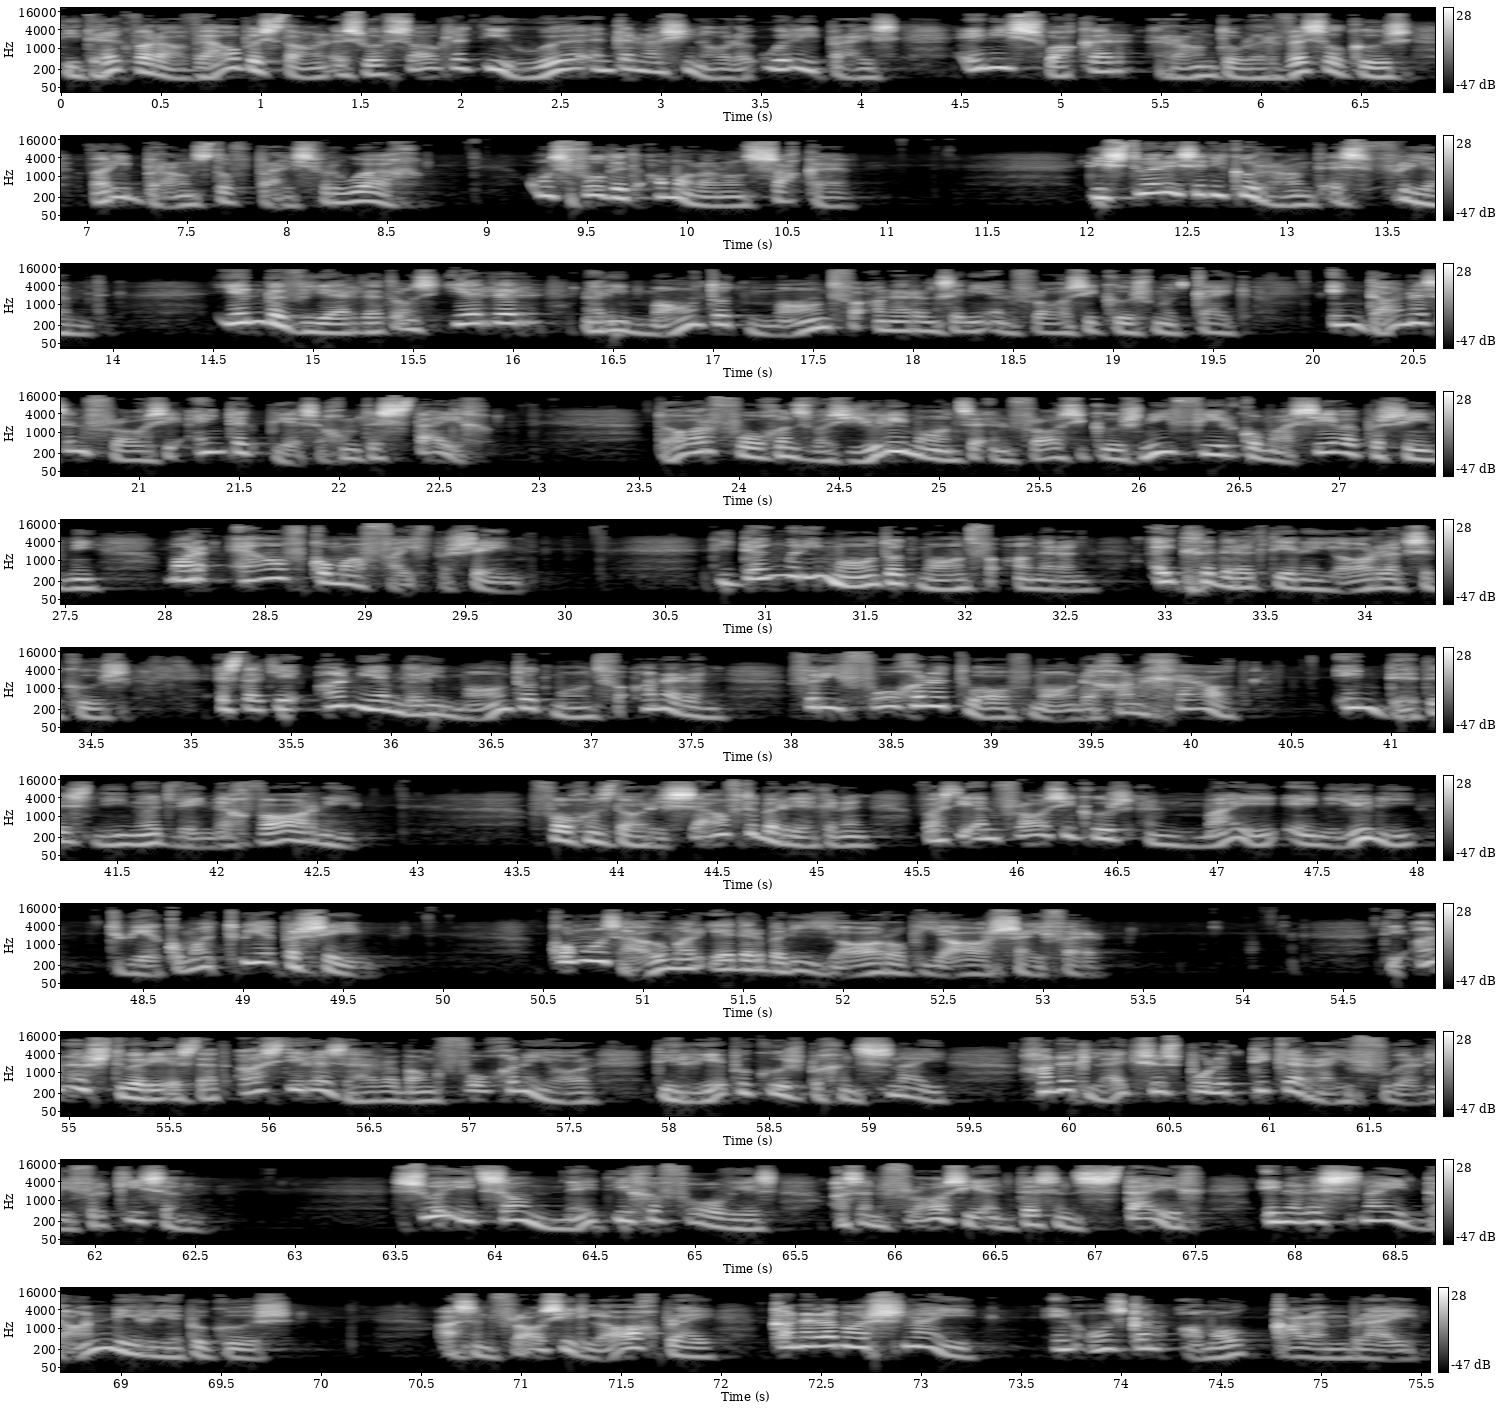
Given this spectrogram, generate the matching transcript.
Die druk wat daar wel bestaan is hoofsaaklik die hoë internasionale olieprys en die swakker rand-dollar wisselkoers wat die brandstofprys verhoog. Ons voel dit almal aan ons sakke. Die stories in die koerant is vreemd. Een beweer dat ons eerder na die maand tot maand veranderings in die inflasiekoers moet kyk en dan is inflasie eintlik besig om te styg. Daarvolgens was Julie maand se inflasiekoers nie 4,7% nie, maar 11,5%. Die ding met die maand tot maand verandering uitgedruk teen 'n jaarlikse koers is dat jy aanneem dat die maand tot maand verandering vir die volgende 12 maande gaan geld en dit is nie noodwendig waar nie. Volgens daardie selfde berekening was die inflasiekoers in Mei en Junie 2,2%. Kom ons hou maar eerder by die jaar op jaar syfer. Die ander storie is dat as die Reserwebank volgende jaar die repo-koers begin sny, gaan dit lyk soos politieke ry voor die verkiesing. So iets sal net die geval wees as inflasie intussen styg en hulle sny dan die repo-koers. As inflasie laag bly, kan hulle maar sny en ons kan almal kalm bly.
